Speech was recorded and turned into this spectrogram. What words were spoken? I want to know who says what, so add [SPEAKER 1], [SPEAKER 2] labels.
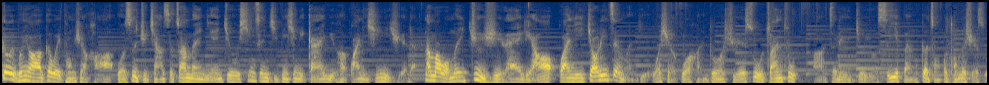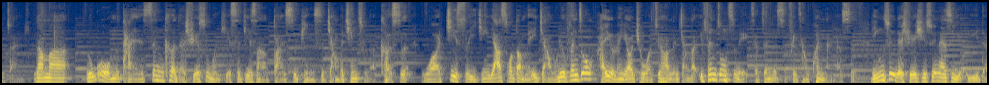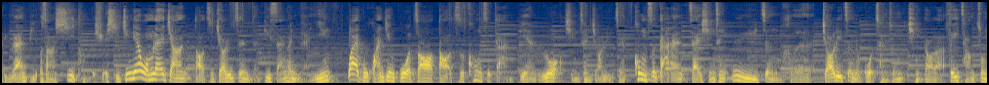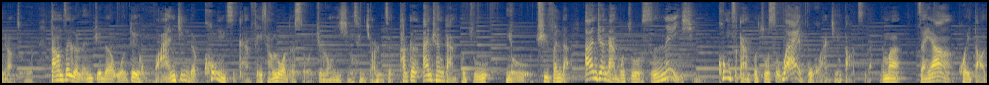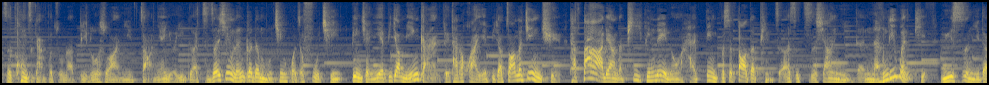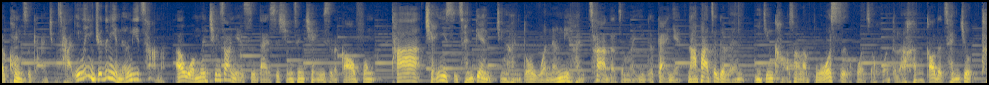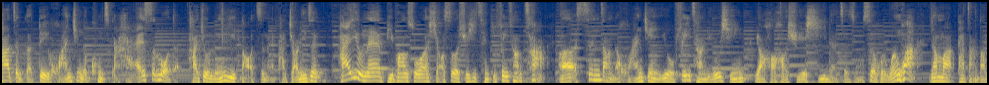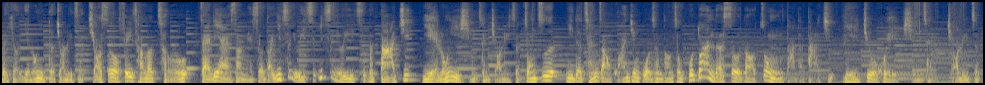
[SPEAKER 1] 各位朋友好，各位同学好，我是举强，是专门研究新生疾病心理干预和管理心理学的。那么我们继续来聊关于焦虑症问题。我写过很多学术专著啊，这里就有十一本各种不同的学术专著。那么如果我们谈深刻的学术问题，实际上短视频是讲不清楚的。可是我即使已经压缩到每讲五六分钟，还有人要求我最好能讲到一分钟之内，这真的是非常困难的事。零碎的学习虽然是有益的，远比不上系统的学习。今天我们来讲导致焦虑症的第三个原因：外部环境过糟导致控制感变弱，形成焦虑症。控制感在形成抑郁症和焦虑症的过程中起到了非常重要的作用。当这个人觉得我对环境的控制感非常弱的时候，就容易形成焦虑症。它跟安全感不足有区分的，安全感不足是内心，控制感不足是外部环境导致的。那么。怎样会导致控制感不足呢？比如说，你早年有一个指责性人格的母亲或者父亲，并且你也比较敏感，对他的话也比较装得进去。他大量的批评内容还并不是道德品质，而是指向你的能力问题。于是你的控制感就差，因为你觉得你能力差嘛。而我们青少年时代是形成潜意识的高峰，他潜意识沉淀进很多我能力很差的这么一个概念。哪怕这个人已经考上了博士或者获得了很高的的。成就他这个对环境的控制感还是弱的，他就容易导致呢他焦虑症。还有呢，比方说小时候学习成绩非常差，而生长的环境又非常流行要好好学习的这种社会文化，那么他长大了以后也容易得焦虑症。小时候非常的丑，在恋爱上面受到一次又一次、一次又一次的打击，也容易形成焦虑症。总之，你的成长环境过程当中不断的受到重大的打击，你就会形成焦虑症。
